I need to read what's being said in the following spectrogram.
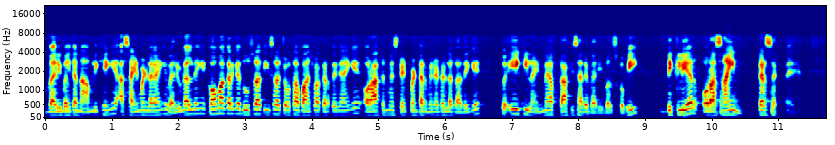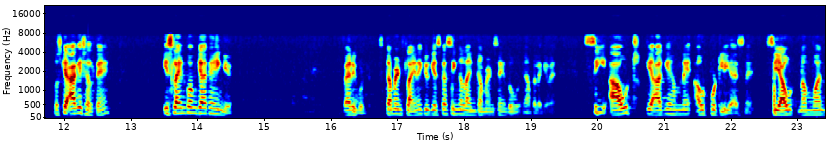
वेरिएबल का नाम लिखेंगे असाइनमेंट लगाएँगे वैल्यू डाल देंगे कॉमा करके दूसरा, तीसरा, चौथा, पांचवा करते जाएँगे और आखिर में स्टेटमेंट टर्मिनेटर लगा देंगे तो एक ही लाइन में आप काफ़ी सारे वेरिएबल्स को भी डिक्लेयर और असाइन कर सकते हैं। उसके आगे चलते हैं। इस लाइन को हम क्या कहेंगे? वेरी गुड कमेंट लाइन है, क्योंकि इसका सिंगल लाइन कमेंट्स हैं, दो यहाँ पे लगे हुए हैं। सी आउट के आगे हमने आउटपुट लिया इसने cout num one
